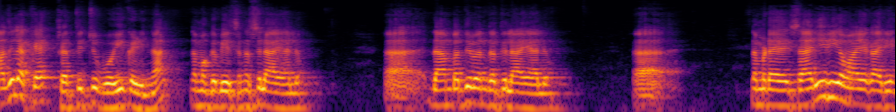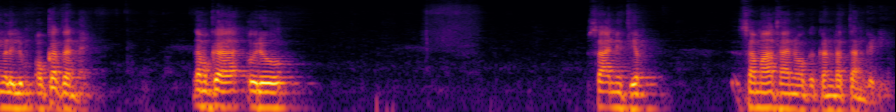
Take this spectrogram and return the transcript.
അതിലൊക്കെ ശ്രദ്ധിച്ചു പോയി കഴിഞ്ഞാൽ നമുക്ക് ബിസിനസ്സിലായാലും ദാമ്പത്യ ബന്ധത്തിലായാലും നമ്മുടെ ശാരീരികമായ കാര്യങ്ങളിലും ഒക്കെ തന്നെ നമുക്ക് ഒരു സാന്നിധ്യം സമാധാനമൊക്കെ കണ്ടെത്താൻ കഴിയും.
